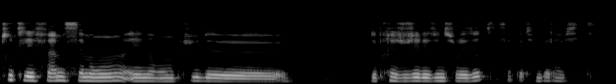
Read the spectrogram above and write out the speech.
toutes les femmes s'aimeront et n'auront plus de de préjugés les unes sur les autres, ça peut être une belle réussite.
